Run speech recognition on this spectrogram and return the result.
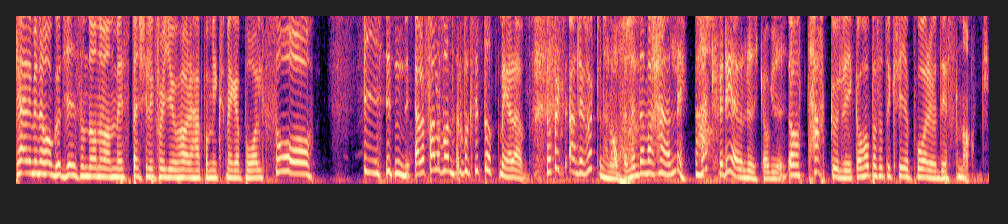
Kylie Minogue och Jason Donovan med Especially for you har det här på Mix Megapol. Så fin! I alla fall om man hade vuxit upp med den. Jag har faktiskt aldrig hört den här låten, men den var härlig. Tack för det Ulrika och Gry. Ja, tack Ulrika och hoppas att du kryar på dig och det snart.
